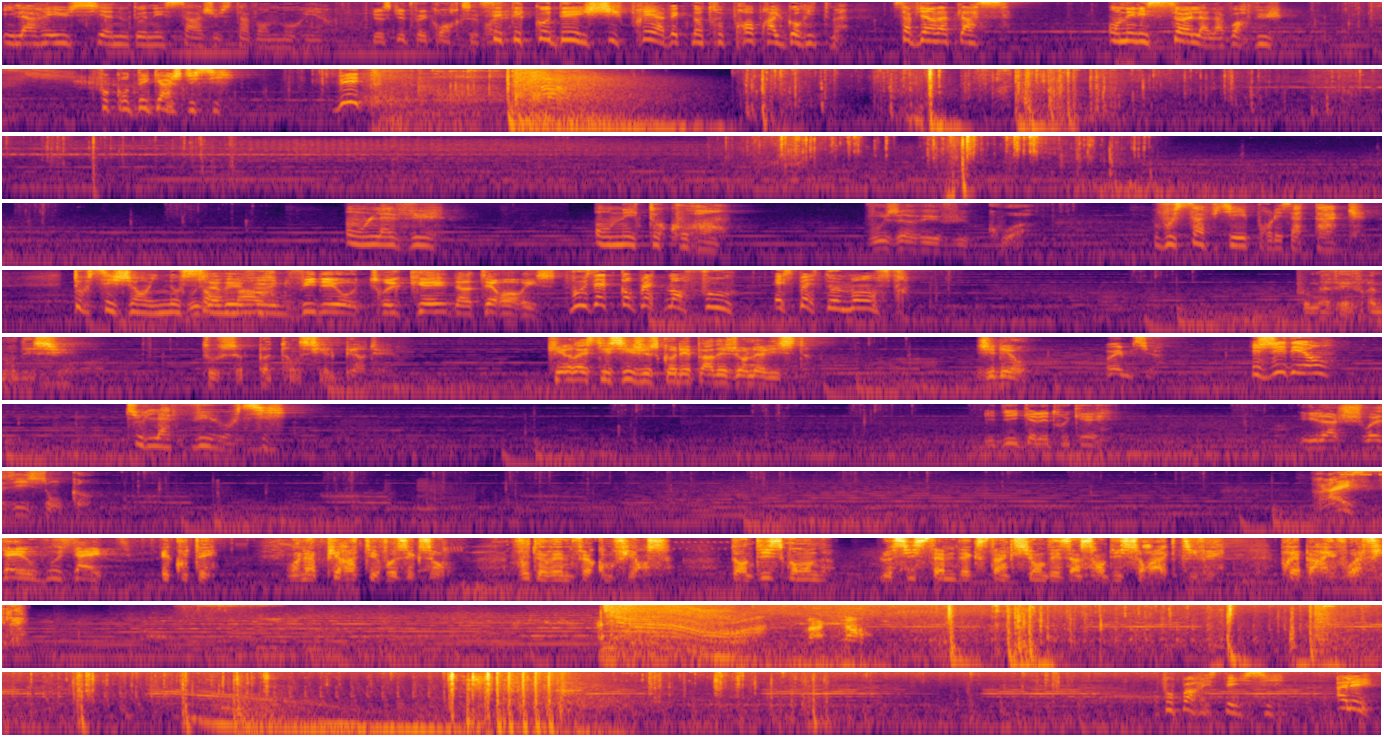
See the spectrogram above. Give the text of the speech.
il a réussi à nous donner ça juste avant de mourir. Qu'est-ce qui te fait croire que c'est vrai? C'était codé et chiffré avec notre propre algorithme. Ça vient d'Atlas. On est les seuls à l'avoir vu. Faut qu'on dégage d'ici. Vite l'a vu. On est au courant. Vous avez vu quoi? Vous saviez pour les attaques. Tous ces gens innocents Vous avez morts. vu une vidéo truquée d'un terroriste. Vous êtes complètement fou, espèce de monstre. Vous m'avez vraiment déçu. Tout ce potentiel perdu. Qu'il reste ici jusqu'au départ des journalistes. Gideon, Oui, monsieur. Gédéon, tu l'as vu aussi. Il dit qu'elle est truquée. il a choisi son camp. Restez où vous êtes Écoutez, on a piraté vos exos. Vous devez me faire confiance. Dans 10 secondes, le système d'extinction des incendies sera activé. Préparez-vous à filer. Pas rester ici. Allez,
